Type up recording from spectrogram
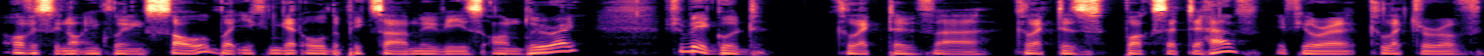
obviously not including Soul, but you can get all the Pixar movies on Blu-ray. Should be a good collective uh, collector's box set to have if you're a collector of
